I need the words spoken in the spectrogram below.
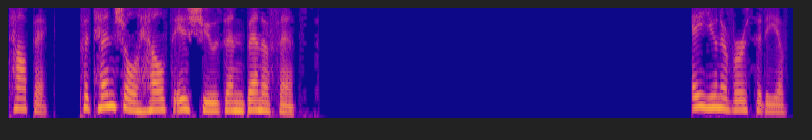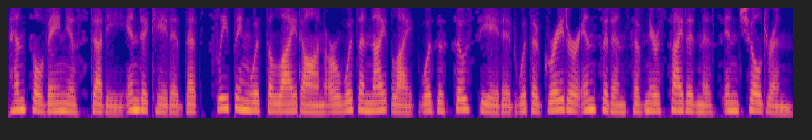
Topic: Potential health issues and benefits. A University of Pennsylvania study indicated that sleeping with the light on or with a nightlight was associated with a greater incidence of nearsightedness in children.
